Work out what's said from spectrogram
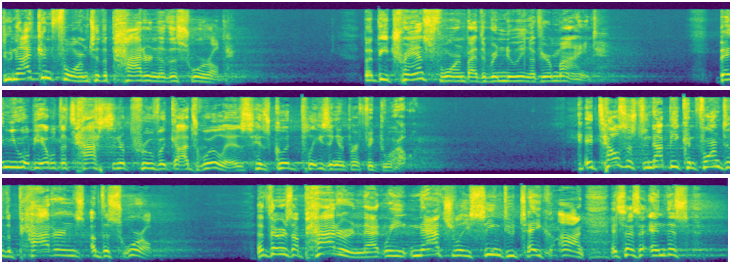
Do not conform to the pattern of this world, but be transformed by the renewing of your mind then you will be able to test and approve what God's will is, his good, pleasing, and perfect will. It tells us to not be conformed to the patterns of this world. That there is a pattern that we naturally seem to take on. It says, and this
